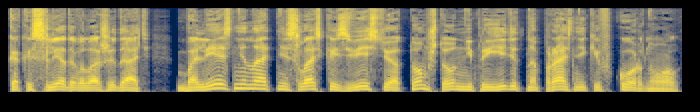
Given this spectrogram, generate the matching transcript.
как и следовало ожидать, болезненно отнеслась к известию о том, что он не приедет на праздники в Корнуолл.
